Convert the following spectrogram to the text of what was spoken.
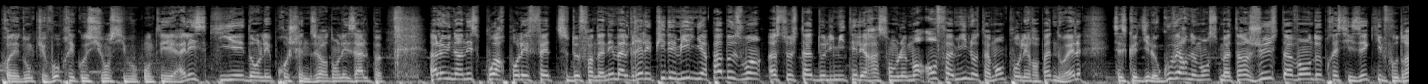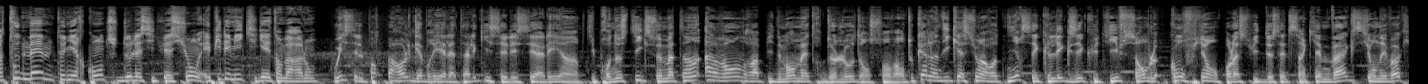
Prenez donc vos précautions si vous comptez aller skier dans les prochaines heures dans les Alpes. À la une, un espoir pour les fêtes de fin d'année. Malgré l'épidémie, il n'y a pas besoin à ce stade de limiter les rassemblements en famille, notamment pour les repas de Noël. C'est ce que dit le gouvernement ce matin, juste avant de préciser qu'il faudra tout de même tenir compte de la situation épidémique. Gaëtan Barallon. Oui, c'est le porte-parole Gabriel Attal qui s'est laissé aller à un petit pronostic ce matin avant de rapidement mettre de l'eau dans son vin. En tout cas, l'indication à retenir, c'est que l'exécutif semble confiant pour la suite de cette cinquième vague. Si on évoque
